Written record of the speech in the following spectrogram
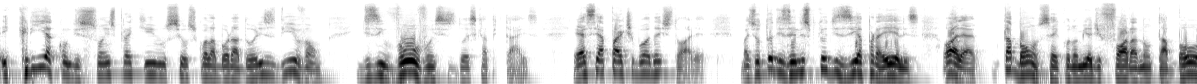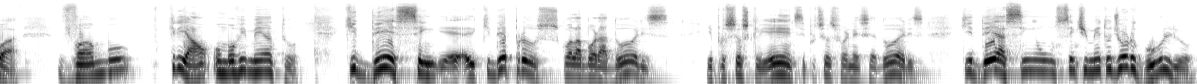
e cria condições para que os seus colaboradores vivam, desenvolvam esses dois capitais. Essa é a parte boa da história. Mas eu estou dizendo isso porque eu dizia para eles: olha, tá bom, se a economia de fora não tá boa, vamos criar um movimento que dê, sem- eh, que dê para os colaboradores e para os seus clientes e para os seus fornecedores, que dê assim um sentimento de orgulho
